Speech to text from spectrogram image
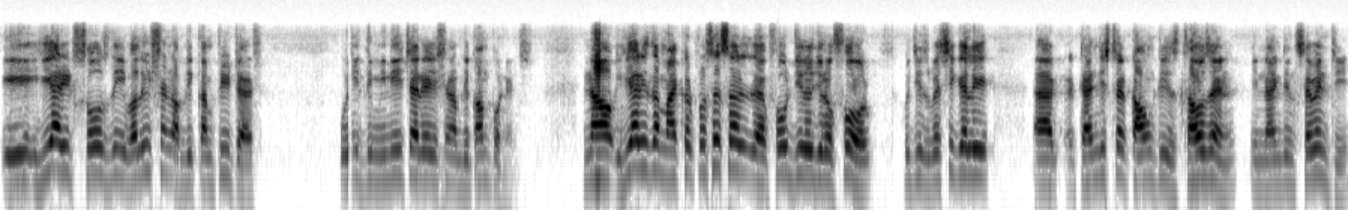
here it shows the evolution of the computers with the miniaturization of the components. Now, here is the microprocessor uh, 4004 which is basically uh, transistor count is 1000 in 1970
